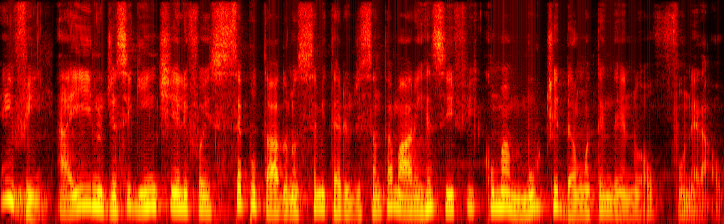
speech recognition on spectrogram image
Enfim, aí no dia seguinte ele foi sepultado no cemitério de Santa Mara, em Recife, com uma multidão atendendo ao funeral.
